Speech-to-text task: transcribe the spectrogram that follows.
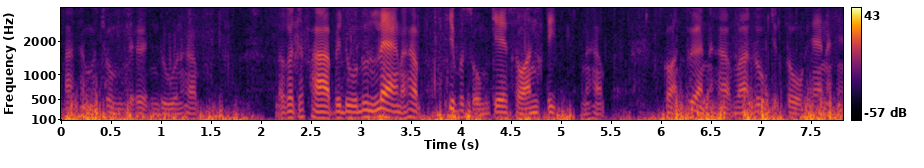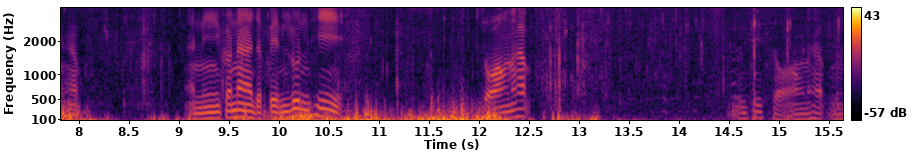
พาท่านผู้ชมเดินดูนะครับแล้วก็จะพาไปดูรุ่นแรกนะครับ ที่ผสมเกสรติดนะครับ ก่อนเพื่อนนะครับ ว่าลูกจะโตแค่ไหนนะครับ อันนี้ก็น่าจะเป็นรุ่นที่สองนะครับ รุ่นที่สองนะครับนี่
